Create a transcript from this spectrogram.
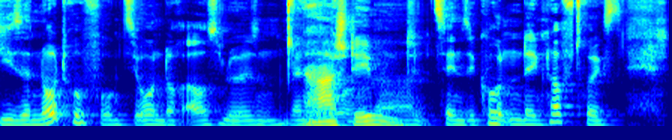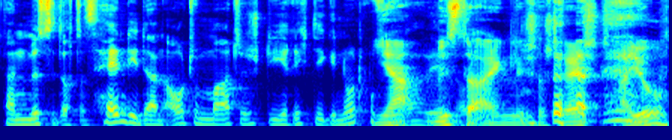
diese Notruffunktion doch auslösen. Wenn Ah, du stimmt. Äh, 10 Sekunden den Knopf drückst. Dann müsste doch das Handy dann automatisch die richtige Notrufnummer Ja, wählen, müsste oder? eigentlich, hast recht. Ah jo,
